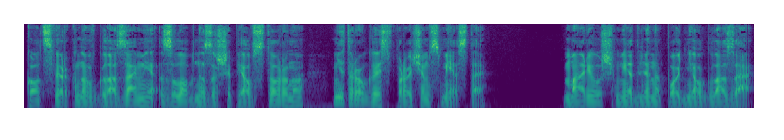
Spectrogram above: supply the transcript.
Кот, сверкнув глазами, злобно зашипел в сторону, не трогаясь, впрочем, с места. Мариуш медленно поднял глаза.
